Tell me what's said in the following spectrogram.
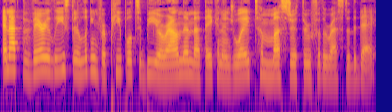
And at the very least, they're looking for people to be around them that they can enjoy to muster through for the rest of the day.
